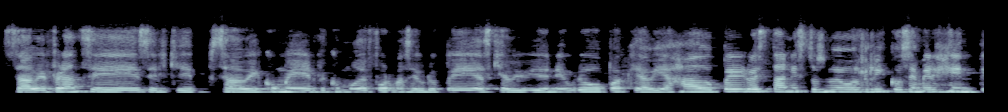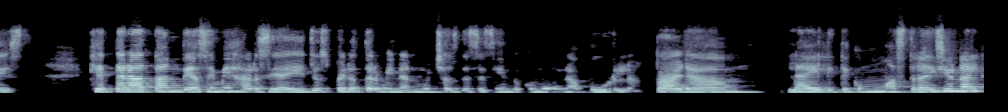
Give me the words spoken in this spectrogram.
sabe francés, el que sabe comer como de formas europeas, que ha vivido en Europa, que ha viajado, pero están estos nuevos ricos emergentes que tratan de asemejarse a ellos, pero terminan muchas veces siendo como una burla para la élite como más tradicional.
